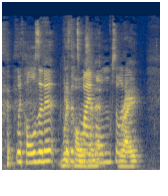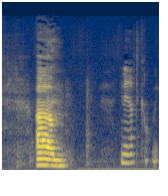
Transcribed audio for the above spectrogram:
with holes in it because it's holes my in it. home sweater. right? Um. You didn't have to call me.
